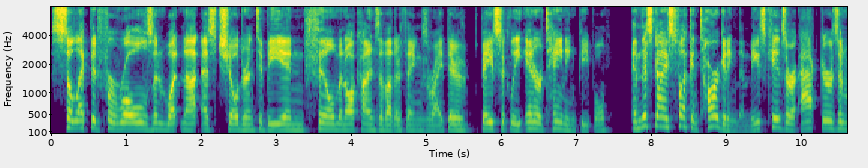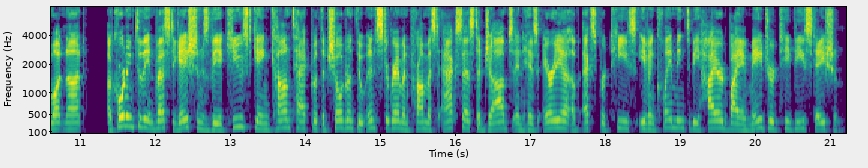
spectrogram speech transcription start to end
selected for roles and whatnot as children to be in film and all kinds of other things, right? They're basically entertaining people. And this guy's fucking targeting them. These kids are actors and whatnot. According to the investigations, the accused gained contact with the children through Instagram and promised access to jobs in his area of expertise, even claiming to be hired by a major TV station.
